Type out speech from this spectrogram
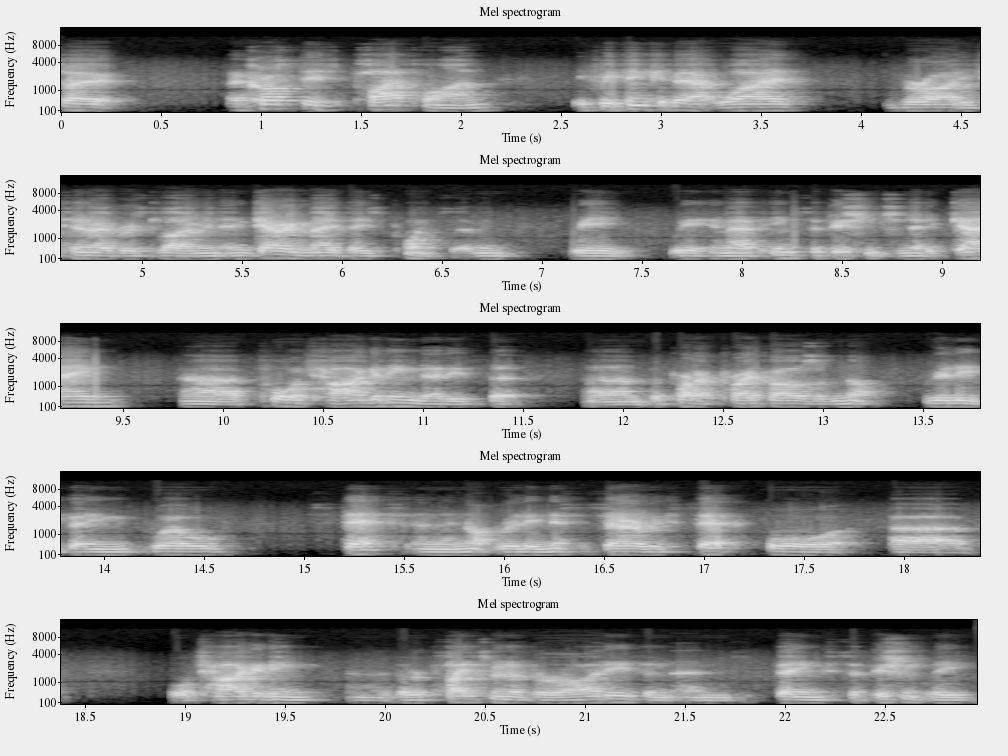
So across this pipeline, if we think about why variety turnover is low, I mean, and Gary made these points. I mean, we we can have insufficient genetic gain, uh, poor targeting. That is that um, the product profiles have not really been well set, and they're not really necessarily set for uh, for targeting uh, the replacement of varieties and, and being sufficiently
